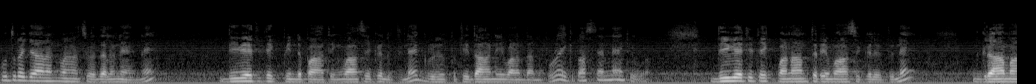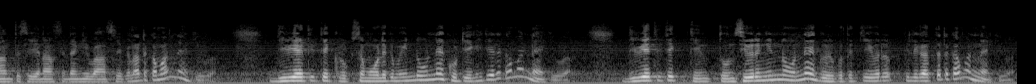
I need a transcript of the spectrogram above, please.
බුදුරජාණන් වහන්සේ වදලා නැහැ නේ. දිව්‍යතිතෙක් පින්ඩ පාතින් වාසය කළ යුතු නැහැ. ගෘහපති දානේ වළඳන්න පුළුවන්. ඒක ප්‍රශ්නයක් නැහැ කිව්වා. දිව්‍යතිතෙක් වනාන්තරයේ වාසය කළ යුතු නැහැ. ග්‍රාමාන්ත සේනාසනන්හි වාසය කළාට කමක් නැහැ කිව්වා. දිව්‍යතිතෙක් රුක්ෂ මූලිකම ඉන්න ඕනේ නැහැ. කුටියක හිටියට කමක් නැහැ කිව්වා. දිව්‍යතිතෙක් තුන් සිවුරෙන් ඉන්න ඕනේ නැහැ. ගෘහපති චීවර පිළිගත්තට කමක් නැහැ කිව්වා.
